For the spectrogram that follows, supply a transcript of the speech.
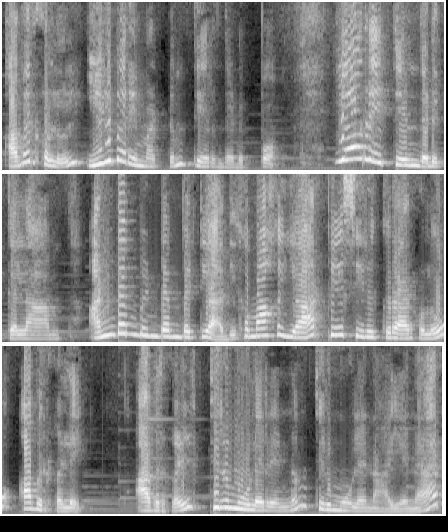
அவர்களுள் இருவரை மட்டும் தேர்ந்தெடுப்போம். யாரை தேர்ந்தெடுக்கலாம்? அண்டம் பிண்டம் பற்றி அதிகமாக யார் பேசியிருக்கிறார்களோ அவர்களை. அவர்கள் திருமூலர் என்னும் திருமூல நாயனார்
